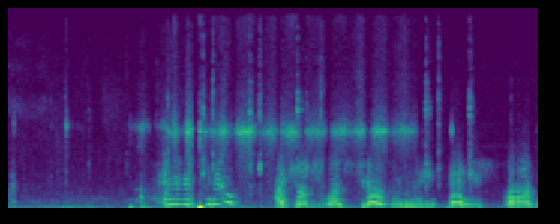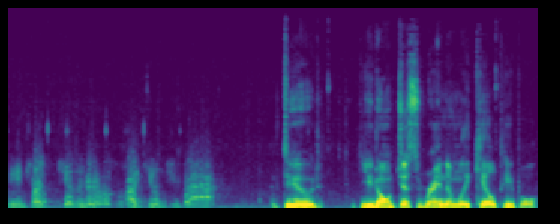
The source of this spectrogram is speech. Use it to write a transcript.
that. And then two. I killed you once jokingly, then you spawned me and tried to kill me, I killed you back. Dude, you don't just randomly kill people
